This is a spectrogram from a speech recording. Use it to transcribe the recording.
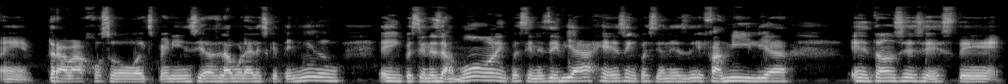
eh, trabajos o experiencias laborales que he tenido en cuestiones de amor en cuestiones de viajes en cuestiones de familia. Entonces, este,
